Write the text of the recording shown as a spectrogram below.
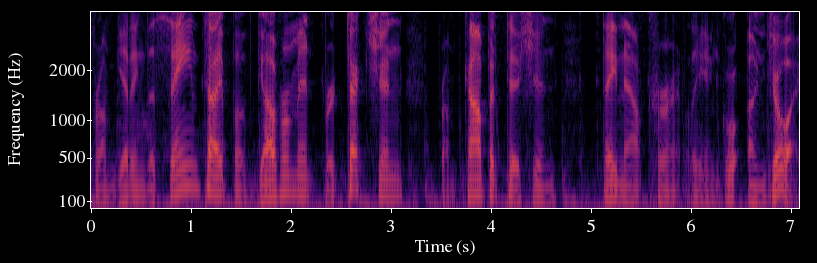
from getting the same type of government protection from competition they now currently enjoy.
